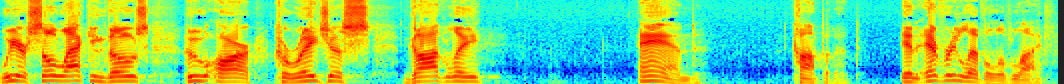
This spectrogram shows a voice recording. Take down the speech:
We are so lacking those who are courageous, godly, and competent in every level of life.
